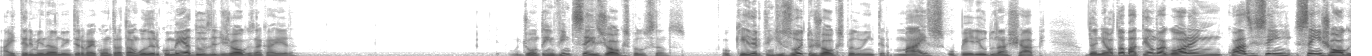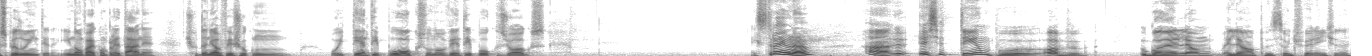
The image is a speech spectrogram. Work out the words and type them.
Aí terminando, o Inter vai contratar um goleiro com meia dúzia de jogos na carreira. O John tem 26 jogos pelo Santos. O Kehler tem 18 jogos pelo Inter, mais o período na Chape. O Daniel tá batendo agora em quase 100, 100 jogos pelo Inter e não vai completar, né? Acho que o Daniel fechou com 80 e poucos ou 90 e poucos jogos. É estranho, né? Ah, esse tempo, óbvio, o goleiro ele é, um- ele é uma posição diferente, né?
